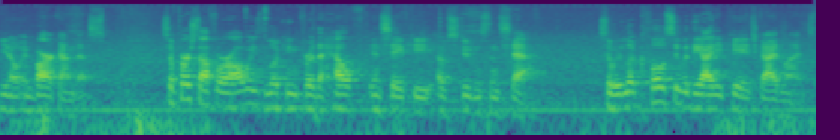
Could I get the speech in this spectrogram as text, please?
you know, embark on this. So first off, we're always looking for the health and safety of students and staff. So we look closely with the IDPH guidelines.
